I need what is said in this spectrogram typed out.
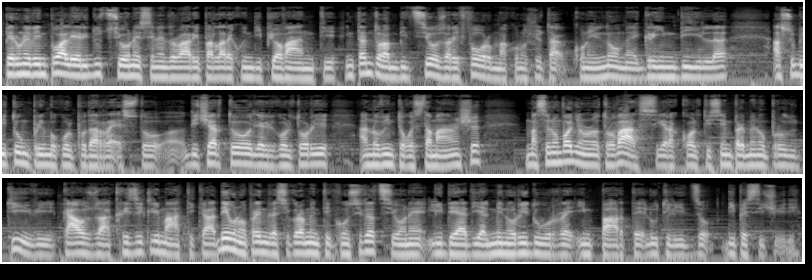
per un'eventuale riduzione se ne dovrà riparlare quindi più avanti. Intanto l'ambiziosa riforma conosciuta con il nome Green Deal ha subito un primo colpo d'arresto. Di certo gli agricoltori hanno vinto questa manche, ma se non vogliono trovarsi raccolti sempre meno produttivi causa crisi climatica, devono prendere sicuramente in considerazione l'idea di almeno ridurre in parte l'utilizzo di pesticidi.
